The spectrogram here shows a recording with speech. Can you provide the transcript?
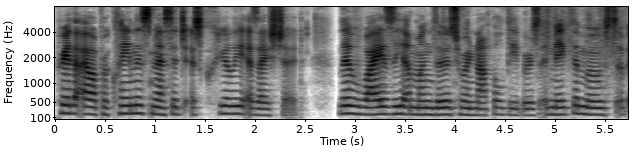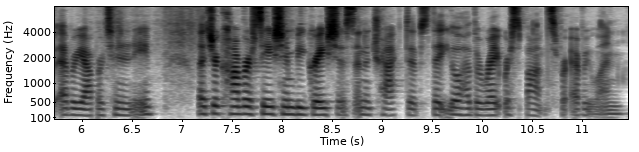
Pray that I will proclaim this message as clearly as I should. Live wisely among those who are not believers and make the most of every opportunity. Let your conversation be gracious and attractive so that you'll have the right response for everyone.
